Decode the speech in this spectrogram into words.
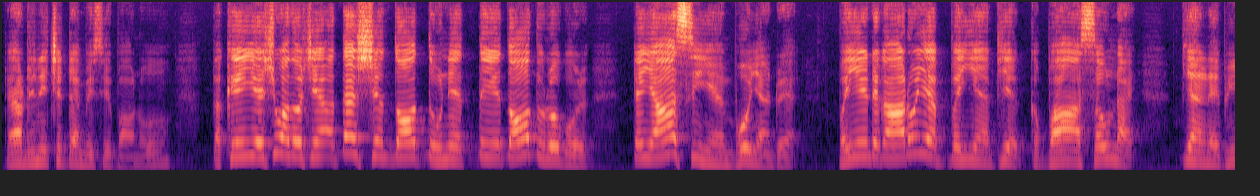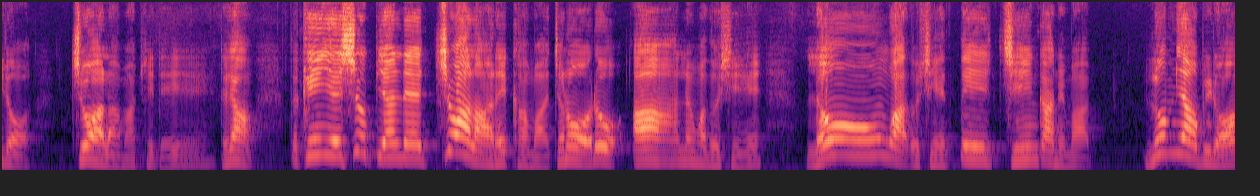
ဒါကြောင့်ဒီနေ့ချစ်တဲ့မိတ်ဆွေပေါင်းတို့သခင်ယေရှုဟာဆိုရှင်အသက်ရှင်သောသူနှင့်သေသောသူတို့ကိုတရားစီရင်ဖို့ရန်အတွက်ဘယင်တကာတို့ရဲ့ဘယင်ဖြစ်ကဘာအဆုံး၌ပြန်လည်ပြီးတော့ ကြွလာမှာဖြစ်တယ်။ဒါကြောင့်သခင်ယေရှုပြန်လဲကြွလာတဲ့ခါမှာကျွန်တော်တို့အားလုံးကဆိုရှင်လုံးဝဆိုရှင်သေခြင်းကနေမှလွတ်မြောက်ပြီးတော့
